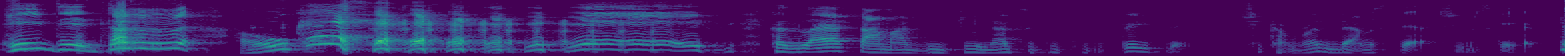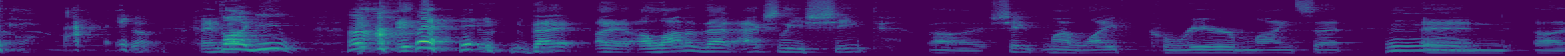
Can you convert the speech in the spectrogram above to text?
He did. Da, da, da, da. Okay. Because last time I beat you and I took you to the basement, she come running down the steps. She was scared. Yep. And For you. it- it- that uh, a lot of that actually shaped uh, shaped my life, career, mindset, and uh,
